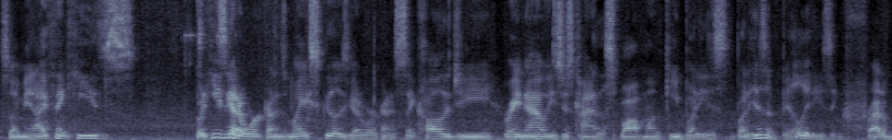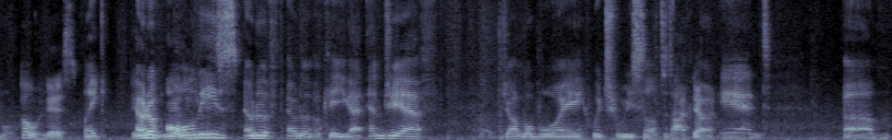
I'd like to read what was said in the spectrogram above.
So I mean, I think he's, but he's got to work on his mic skill. He's got to work on his psychology. Right Mhm. now, he's just kind of the spot monkey, but he's but his ability is incredible. Oh, it is. Like It out of all really these, out of out of okay, you got MJF, Jungle Boy, which we still have to talk Yeah. about, and um,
